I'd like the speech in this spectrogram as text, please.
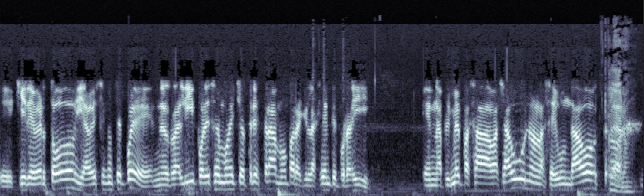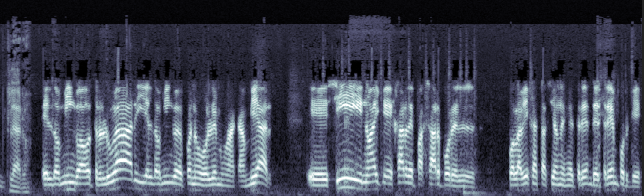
eh, quiere ver todo y a veces no se puede. En el rally por eso hemos hecho tres tramos para que la gente por ahí en la primera pasada vaya uno, en la segunda otro. Claro, claro. El domingo a otro lugar y el domingo después nos volvemos a cambiar. Eh, sí, no hay que dejar de pasar por el por las viejas estaciones de tren, de tren porque...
